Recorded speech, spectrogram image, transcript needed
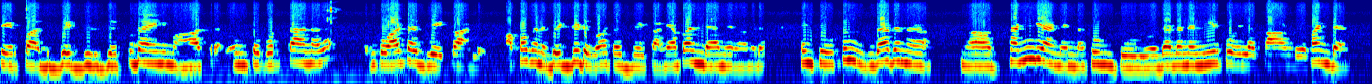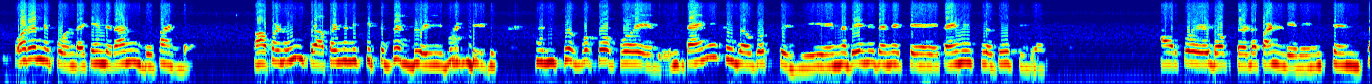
ಸೇರ್ಪಾದ್ ಅದು ಬೆಡ್ ಇಡ್ಬೇಕು ಡೈನಿ ಮಾತ್ರ. ಎಂತ ಕೊಡ್ತಾನಲ್ಲ ವಾಟದ್ ಬೇಕಾಂಡ್ ಅಪ್ಪಗನ ಬೆಡ್ ಇಡು ವಾಟದ್ ಬೇಕಾಂಡ್ ಅಪ್ಪಂಡ ಆಮೇಲೆ ಎಂತ ಫುಲ್ ದಾದನ ಸಂಜೆ ಅಣ್ಣನ ಕುಂಟು ದಾದನ ನೀರ್ ಕೊಯ್ಲ ಕಾಂಡು. ಪಂಡ ಒರನೆ ಪೋಂಡ ಕೇಂದ್ರ ಅಂದು ಪಂಡ. ಅಪ್ಪಣ್ಣ ಉಂಟು. ಅಪ್ಪಣ್ಣನ ಕಿತ್ತ ಬೆಡ್ ಈ ಬಂಡಿಡು ಅಂತ ಒಪ್ಪೋಯೆದು ಟೈಮಿಂಗ್ಸ್ ಇಲ್ಲ ಗೊತ್ತಿದ್ದಿ ಇನ್ನದೇನಿದನ್ನೇ ಟೈಮಿಂಗ್ಸ್ ಇಲ್ಲ ತೂತಿದ್ದ ಅವ್ರು ಪೋಯ ಡಾಕ್ಟರ್ ಪಂಡಿರಿ ಇಂಚೆಂತ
